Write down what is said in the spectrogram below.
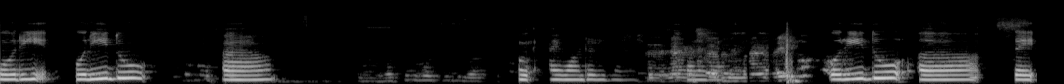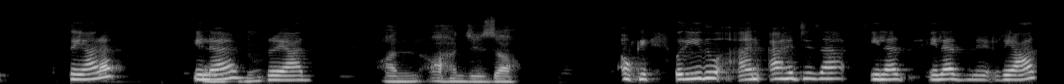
أري- أريد uh, oh, I want to reservation. أريد uh, سي- سيارة إلى أريد الرياض أن أحجز أوكي أريد أن أحجز إلى إلى الرياض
